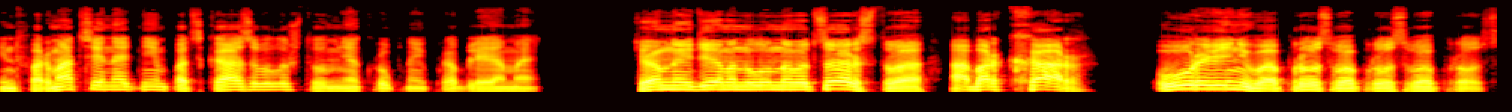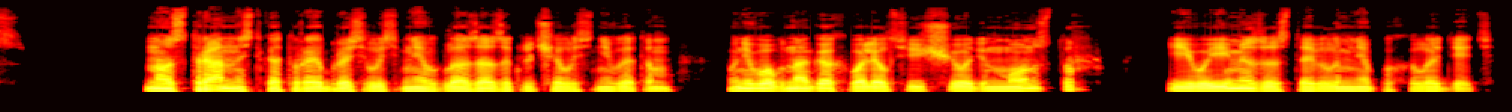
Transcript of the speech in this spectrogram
Информация над ним подсказывала, что у меня крупные проблемы. «Темный демон лунного царства, Абаркхар. Уровень, вопрос, вопрос, вопрос». Но странность, которая бросилась мне в глаза, заключалась не в этом. У него в ногах валялся еще один монстр, и его имя заставило меня похолодеть.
